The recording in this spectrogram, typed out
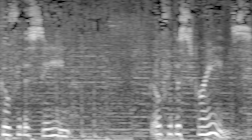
Go for the scene. Go for the screens.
